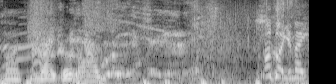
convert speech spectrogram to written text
Come on, revive, revive. I got you, mate!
